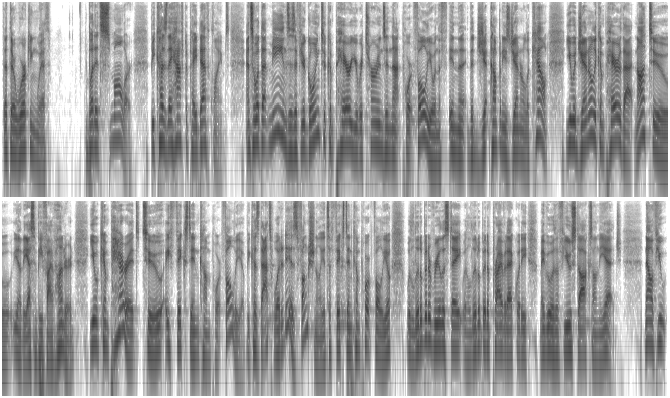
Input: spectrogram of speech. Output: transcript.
that they're working with but it's smaller because they have to pay death claims. And so what that means is if you're going to compare your returns in that portfolio in the in the the ge- company's general account, you would generally compare that not to, you know, the S&P 500, you would compare it to a fixed income portfolio because that's what it is functionally. It's a fixed income portfolio with a little bit of real estate, with a little bit of private equity, maybe with a few stocks on the edge. Now, if you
